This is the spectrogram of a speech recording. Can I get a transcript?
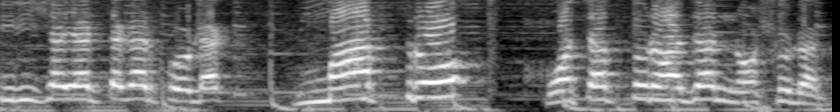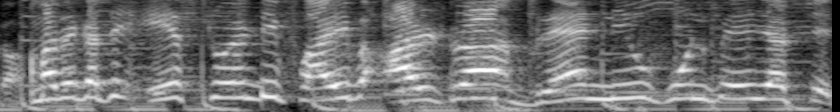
তিরিশ হাজার টাকার প্রোডাক্ট মাত্র পঁচাত্তর হাজার নশো টাকা। আমাদের কাছে S twenty five ultra brand new phone পেয়ে যাচ্ছেন।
